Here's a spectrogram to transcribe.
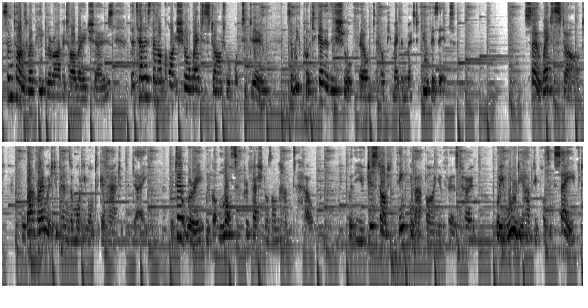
Sometimes when people arrive at our road shows, they tell us they're not quite sure where to start or what to do. So we've put together this short film to help you make the most of your visit. So where to start? Well that very much depends on what you want to get out of the day. But don't worry, we've got lots of professionals on hand to help. Whether you've just started thinking about buying your first home or you already have deposits saved,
